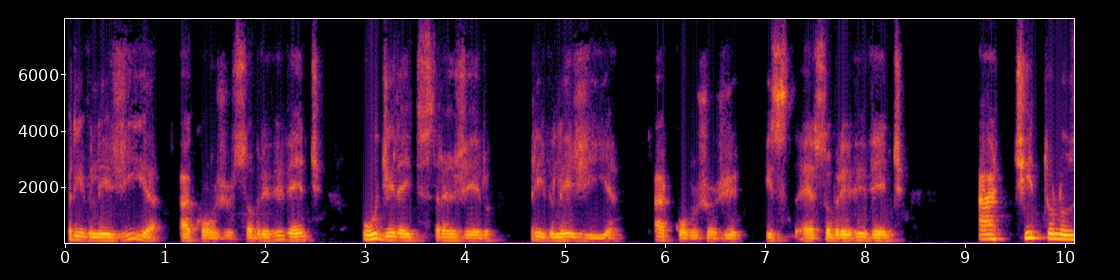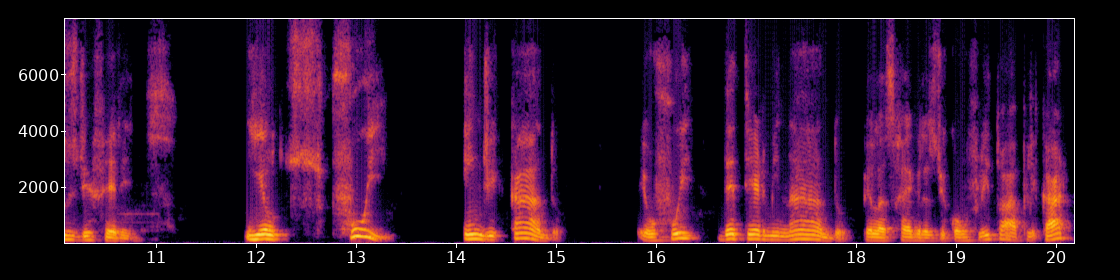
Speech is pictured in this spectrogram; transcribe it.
privilegia a cônjuge sobrevivente, o direito estrangeiro privilegia a cônjuge é, sobrevivente a títulos diferentes. E eu fui indicado, eu fui determinado pelas regras de conflito a aplicar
